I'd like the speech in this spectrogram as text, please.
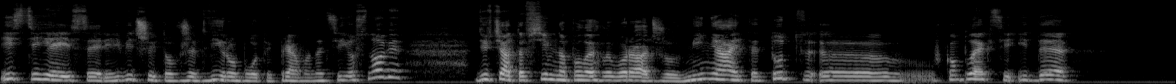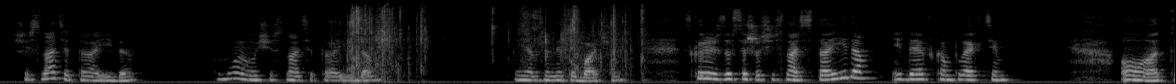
із цієї серії відшито вже дві роботи прямо на цій основі. Дівчата, всім наполегливо раджу, міняйте. Тут е, в комплекті іде 16 аїда. По-моєму, 16 аїда. Я вже не побачу. Скоріше за все, що 16 аїда іде в комплекті. От,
